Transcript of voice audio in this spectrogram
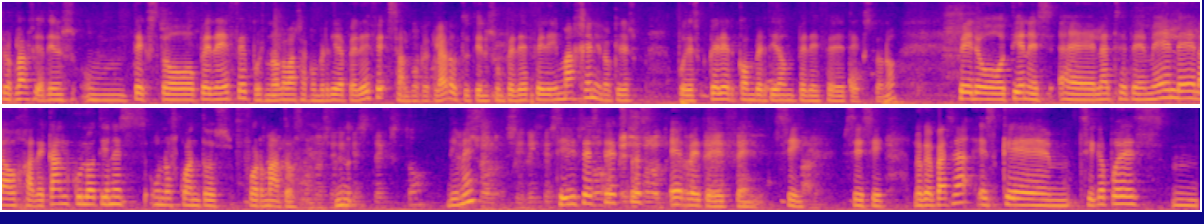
pero claro, si ya tienes un texto PDF, pues no lo vas a convertir a PDF, salvo que claro, tú tienes un PDF de imagen y lo quieres puedes querer convertir a un PDF de texto, ¿no? Pero tienes eh, el HTML, la hoja de cálculo, tienes unos cuantos formatos. Cuando eliges texto, Dime. es solo- si dices texto es solo RTF. Sí, sí, sí. Lo que pasa es que mm, sí que puedes mm,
